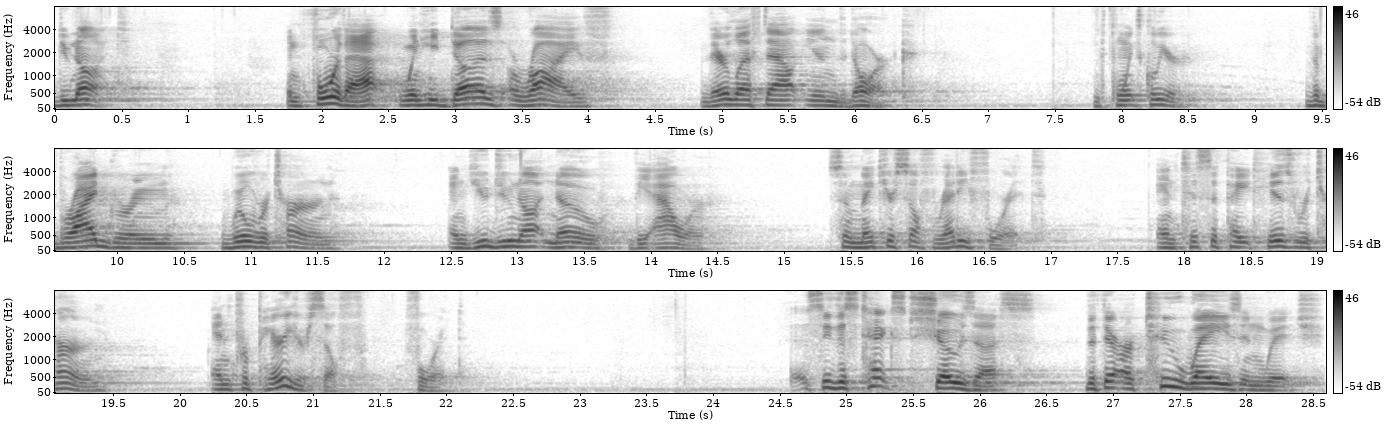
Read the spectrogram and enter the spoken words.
do not. And for that, when he does arrive, they're left out in the dark. The point's clear. The bridegroom will return, and you do not know the hour. So make yourself ready for it. Anticipate his return and prepare yourself for it. See, this text shows us that there are two ways in which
